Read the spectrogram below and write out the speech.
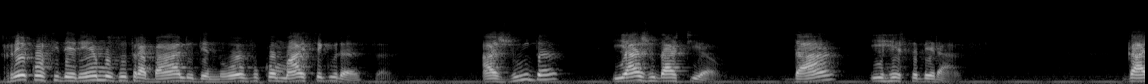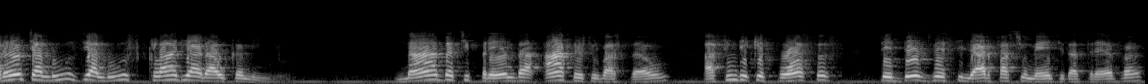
reconsideremos o trabalho de novo com mais segurança ajuda e ajudar-te-ão. Dá e receberás. Garante a luz e a luz clareará o caminho. Nada te prenda à perturbação, a fim de que possas te desvencilhar facilmente da treva,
